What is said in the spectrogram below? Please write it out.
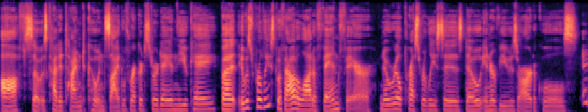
off, so it was kind of timed to coincide with Record Store Day in the UK. But it was released without a lot of fanfare. No real press releases, no interviews or articles. And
